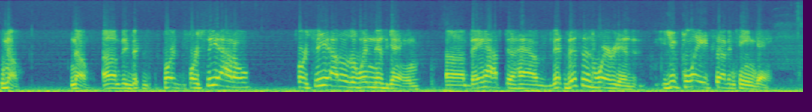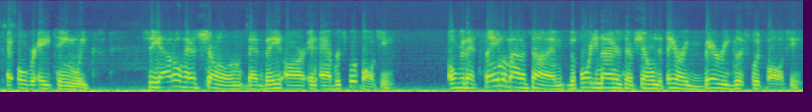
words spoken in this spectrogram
No, no. Um, the, the, for for Seattle, for Seattle to win this game, uh, they have to have. Th- this is where it is. You played 17 games over 18 weeks. Seattle has shown that they are an average football team. Over that same amount of time, the 49ers have shown that they are a very good football team.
